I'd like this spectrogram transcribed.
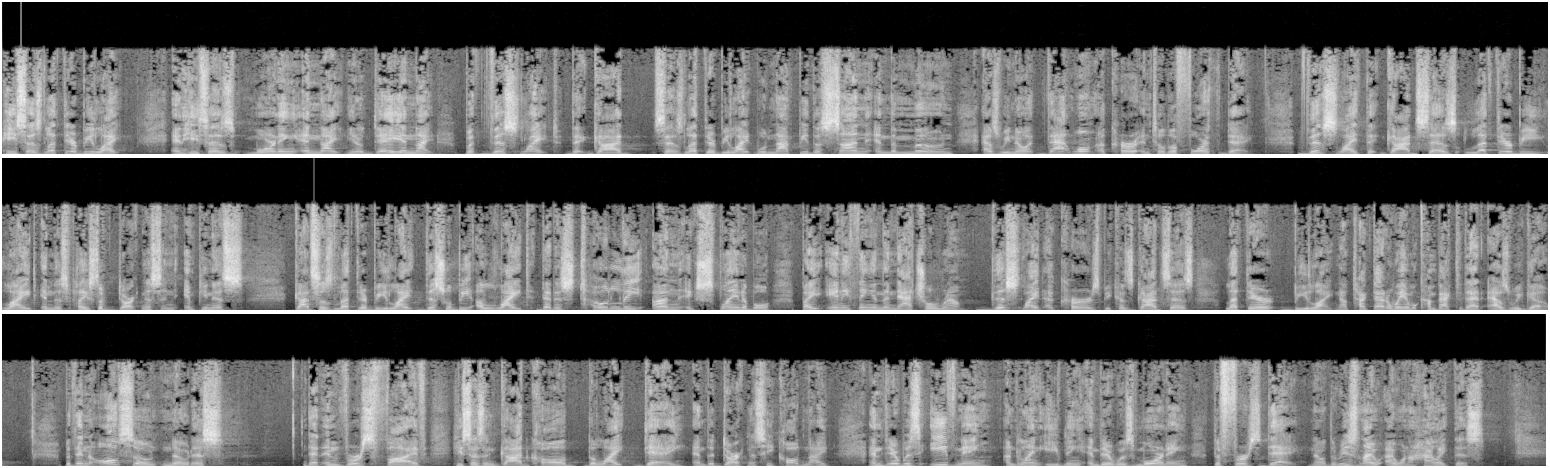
He says, Let there be light. And he says morning and night, you know, day and night. But this light that God says, let there be light, will not be the sun and the moon as we know it. That won't occur until the fourth day. This light that God says, let there be light in this place of darkness and emptiness, God says, let there be light. This will be a light that is totally unexplainable by anything in the natural realm. This light occurs because God says, let there be light. Now, tuck that away and we'll come back to that as we go. But then also notice that in verse 5, he says, And God called the light day, and the darkness he called night, and there was evening, underline evening, and there was morning the first day. Now, the reason I, I want to highlight this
